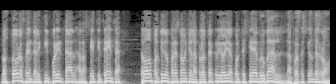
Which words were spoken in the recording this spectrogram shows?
Los toros frente al equipo oriental a las 7 y 30. Son los dos partidos para esta noche en la pelota criolla, cortesía de Brugal, la profesión de Ron.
